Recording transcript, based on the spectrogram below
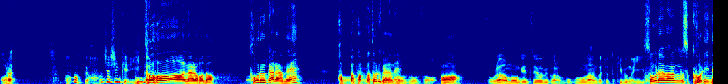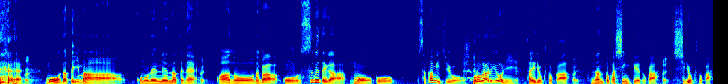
あれ？パパって反射神経いいんだ。そうなるほど。取るからね。パッパパッパ取るからね。そうそうそう。そうもう月曜日から僕もなんかちょっと気分がいいわ、ね、それは息子にね、はい、もうだって今この年齢になってね、はい、あのなんかこう全てがもうこう、坂道を転がるように体力とか、はい、なんとか神経とか、視力とか、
